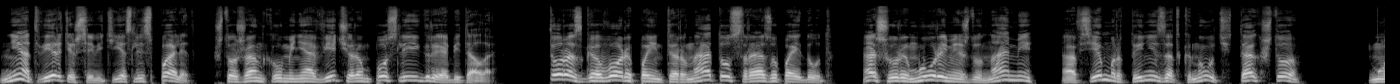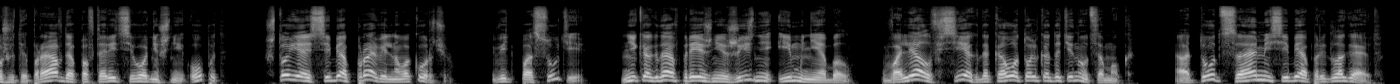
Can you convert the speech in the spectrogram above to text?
Не отвертишься ведь, если спалят, что Жанка у меня вечером после игры обитала. То разговоры по интернату сразу пойдут, а шуры-муры между нами а всем рты не заткнуть, так что... Может и правда повторить сегодняшний опыт? Что я из себя правильного корчу? Ведь, по сути, Никогда в прежней жизни им не был. Валял всех, до кого только дотянуться мог. А тут сами себя предлагают.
